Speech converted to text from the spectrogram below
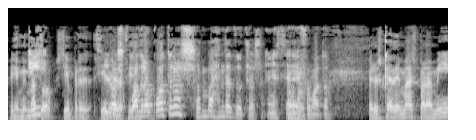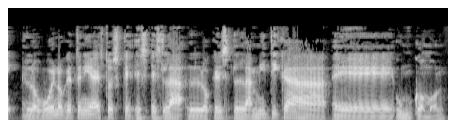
Pero mi mazo siempre, siempre Los hacía eso. 4-4 son bastante tochos en este formato. Pero es que además, para mí, lo bueno que tenía esto es que es, es la, lo que es la mítica eh, Uncommon.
